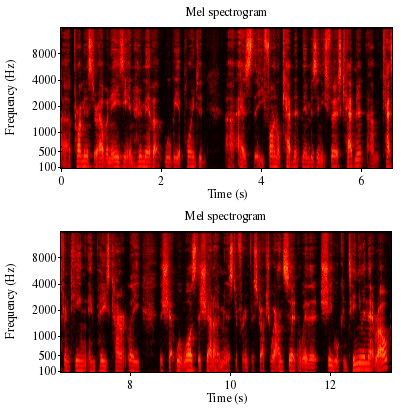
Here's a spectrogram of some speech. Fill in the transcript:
uh, Prime Minister Albanese and whomever will be appointed uh, as the final cabinet members in his first cabinet. Um, Catherine King, MP, is currently the well was the shadow minister for infrastructure. We're uncertain whether she will continue in that role.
